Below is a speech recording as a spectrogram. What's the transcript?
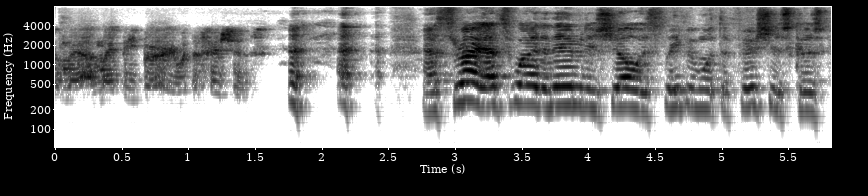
I might be buried with the fishes. That's right. That's why the name of the show is Sleeping with the Fishes because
